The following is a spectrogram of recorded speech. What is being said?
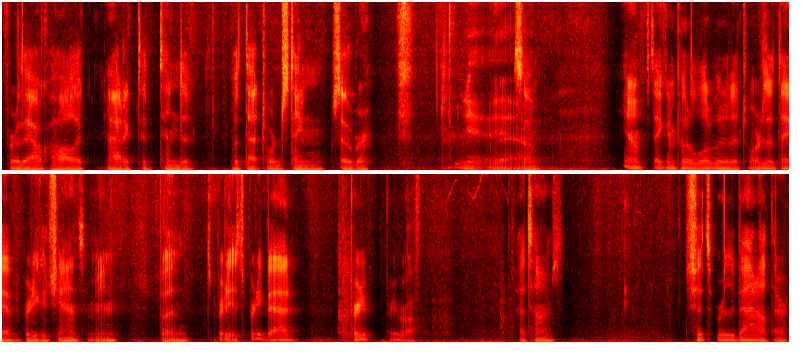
for the alcoholic addict to tend to put that towards staying sober. yeah. yeah. So, you know, if they can put a little bit of it towards it, they have a pretty good chance. I mean, but it's pretty, it's pretty bad, pretty, pretty rough at times. Shit's really bad out there.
